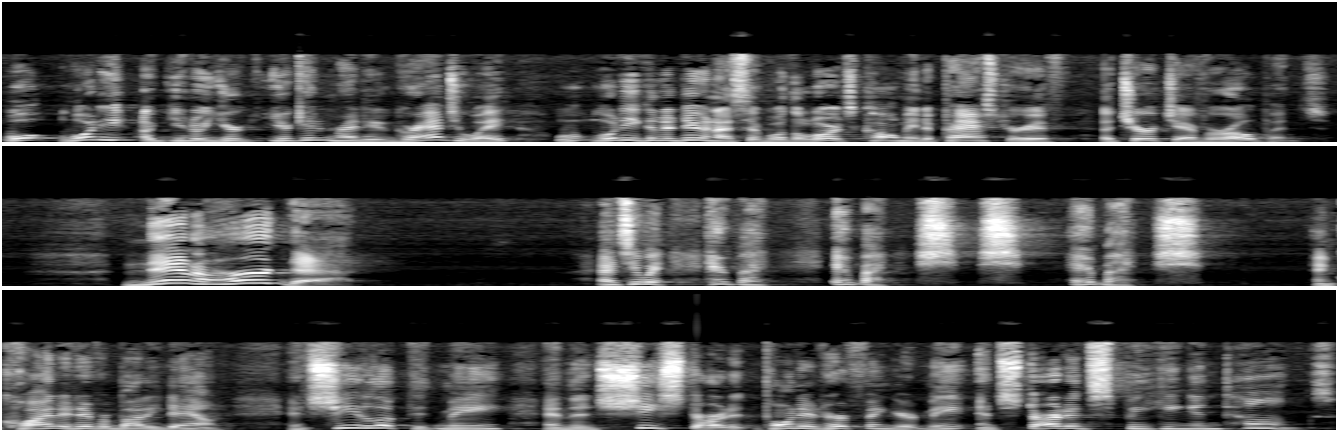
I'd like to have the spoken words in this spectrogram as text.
well, what do you, uh, you know, you're, you're getting ready to graduate. What are you going to do? And I said, well, the Lord's called me to pastor if a church ever opens. Nana heard that. And she went, everybody, everybody, shh, shh, everybody, shh, and quieted everybody down. And she looked at me, and then she started, pointed her finger at me, and started speaking in tongues.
